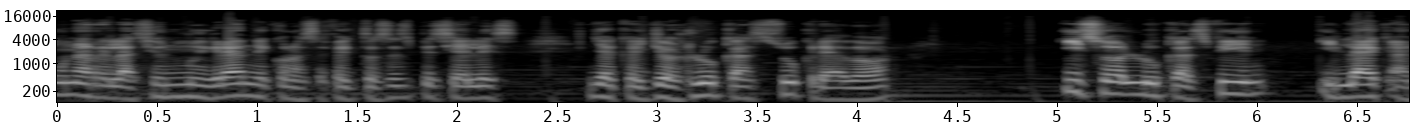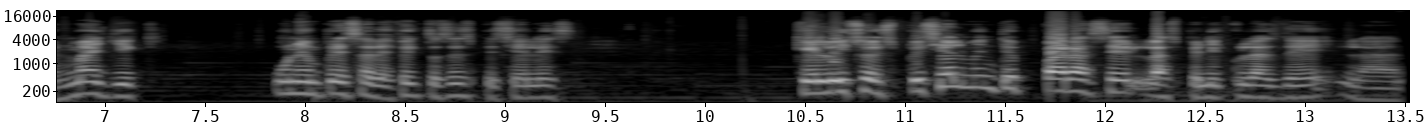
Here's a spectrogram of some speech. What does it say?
una relación muy grande con los efectos especiales, ya que George Lucas, su creador, hizo Lucasfilm y Light and Magic, una empresa de efectos especiales que lo hizo especialmente para hacer las películas de la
